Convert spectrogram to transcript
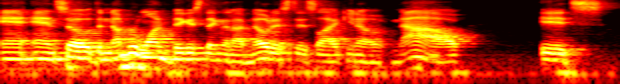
and, and so the number one biggest thing that I've noticed is like, you know, now it's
